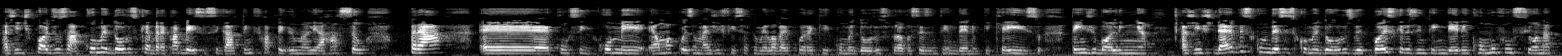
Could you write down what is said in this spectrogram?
A gente pode usar comedouros quebra-cabeça. Esse gato tem que ficar pegando ali a ração para é, conseguir comer. É uma coisa mais difícil. A Camila vai por aqui comedouros para vocês entenderem o que, que é isso. Tem de bolinha. A gente deve esconder esses comedouros depois que eles entenderem como funciona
